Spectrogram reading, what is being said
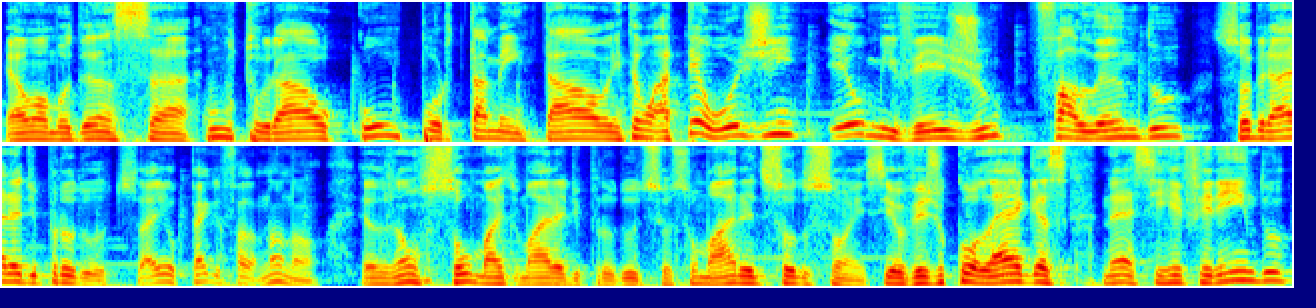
é uma mudança cultural, comportamental. Então, até hoje, eu me vejo falando sobre a área de produtos. Aí eu pego e falo: não, não, eu não sou mais uma área de produtos, eu sou uma área de soluções. E eu vejo colegas né, se referindo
